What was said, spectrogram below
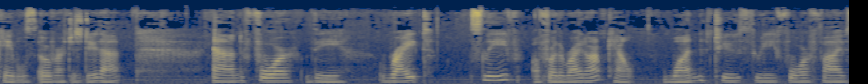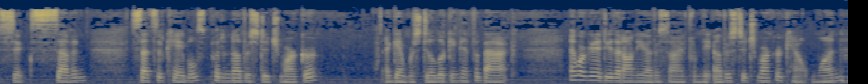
cables over. Just do that. And for the right sleeve, or for the right arm, count one, two, three, four, five, six, seven sets of cables. Put another stitch marker. Again, we're still looking at the back. And we're going to do that on the other side. From the other stitch marker, count one,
